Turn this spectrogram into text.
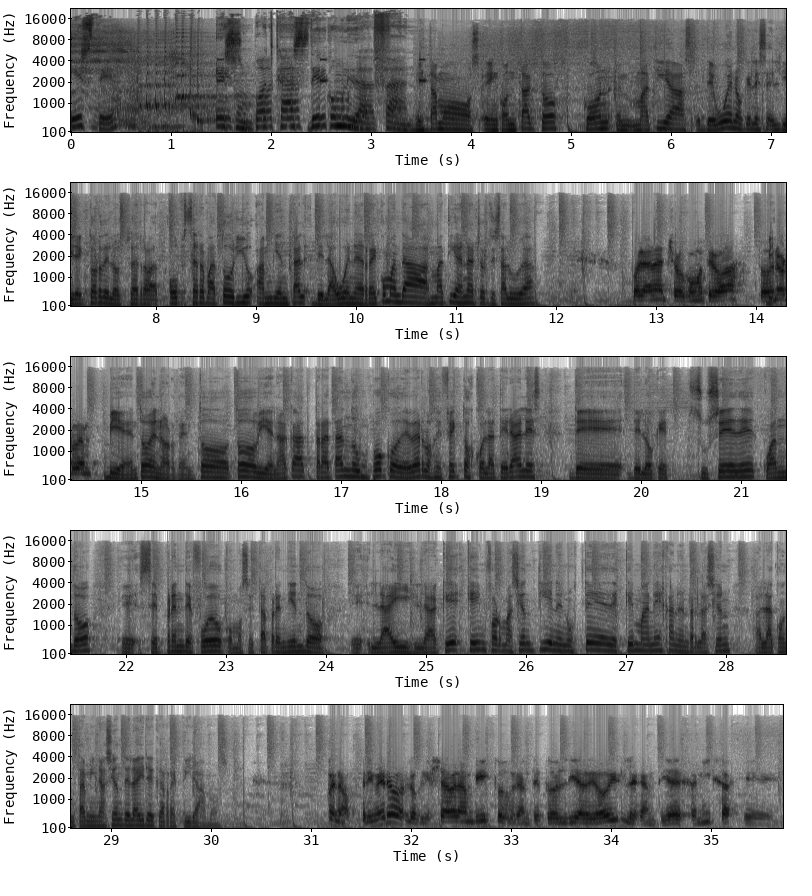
Este es un podcast de comunidad fan. Estamos en contacto con Matías de Bueno, que él es el director del Observatorio Ambiental de la UNR. ¿Cómo andás, Matías? Nacho te saluda. Hola Nacho, ¿cómo te va? ¿Todo en orden? Bien, todo en orden, todo, todo bien. Acá tratando un poco de ver los efectos colaterales de, lo que sucede cuando eh, se prende fuego, como se está prendiendo eh, la isla. ¿Qué, ¿Qué información tienen ustedes? ¿Qué manejan en relación a la contaminación del aire que respiramos? Bueno, primero lo que ya habrán visto durante todo el día de hoy, la cantidad de cenizas que,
